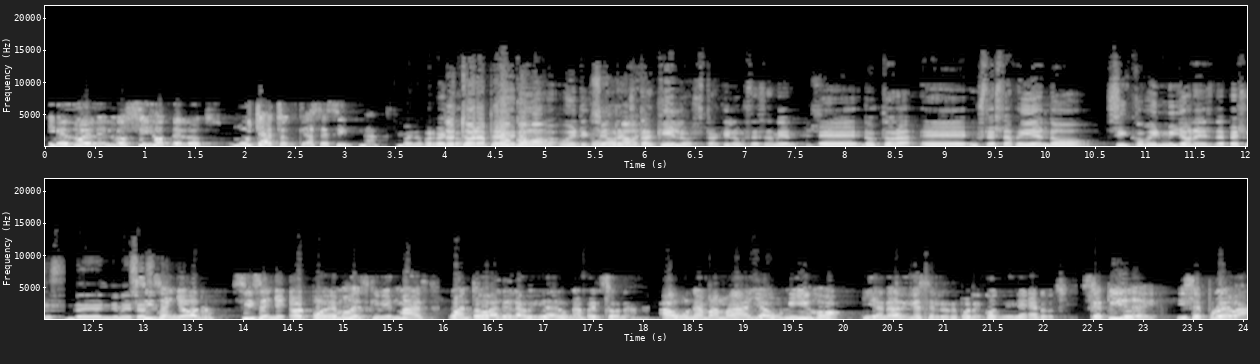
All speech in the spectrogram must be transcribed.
y me duelen los hijos de los muchachos que asesinan. Bueno, perfecto. Doctora, pero Eh, ¿cómo? No, un momentico, Sí, Laurencio, a ver. tranquilos, tranquilos ustedes también. Eh, doctora, eh, ¿usted está pidiendo 5 mil millones de pesos de indemnización? Sí, señor, sí, señor, podemos escribir más. ¿Cuánto vale la vida de una persona? A una mamá y a un hijo y a nadie se le repone con dineros. Se pide y se prueba.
